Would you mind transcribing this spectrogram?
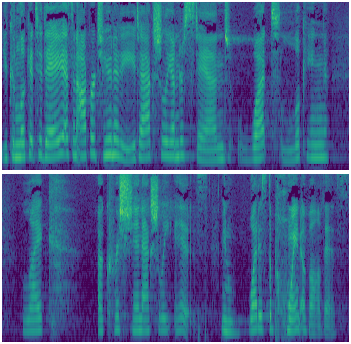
You can look at today as an opportunity to actually understand what looking like a Christian actually is. I mean, what is the point of all this?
